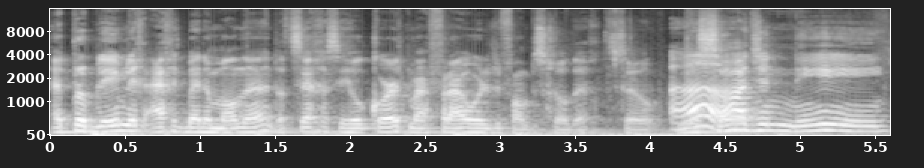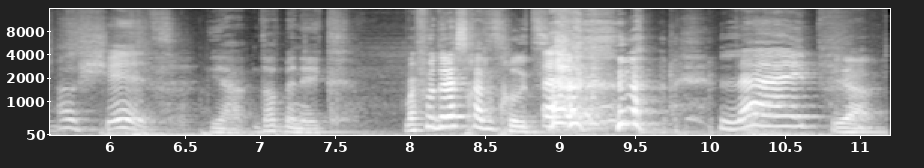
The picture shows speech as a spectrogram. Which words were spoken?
het probleem ligt eigenlijk bij de mannen. Dat zeggen ze heel kort, maar vrouwen worden ervan beschuldigd. Zo, Oh. misogyny. Oh, shit. Ja, dat ben ik. Maar voor de rest gaat het goed. Lijp. ja.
